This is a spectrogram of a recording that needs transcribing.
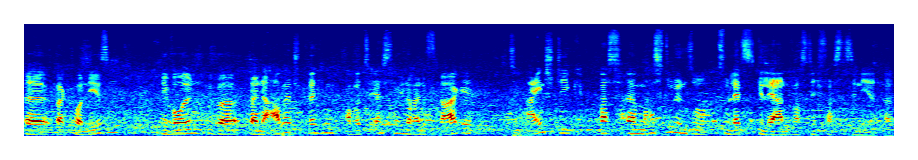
äh, bei Cornelsen. Wir wollen über deine Arbeit sprechen, aber zuerst habe ich noch eine Frage zum Einstieg. Was ähm, hast du denn so zuletzt gelernt, was dich fasziniert hat?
